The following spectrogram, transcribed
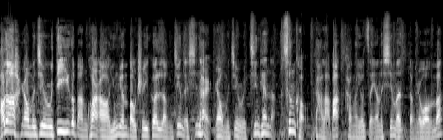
好的啊，让我们进入第一个板块啊，永远保持一颗冷静的心态。让我们进入今天的村口大喇叭，看看有怎样的新闻等着我们吧。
